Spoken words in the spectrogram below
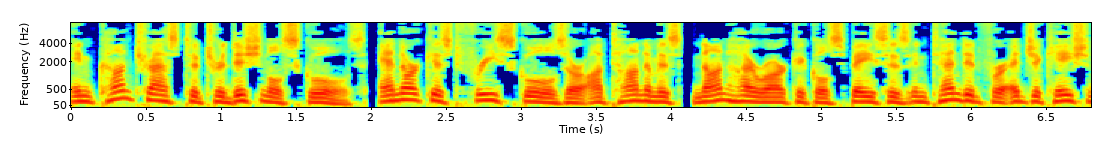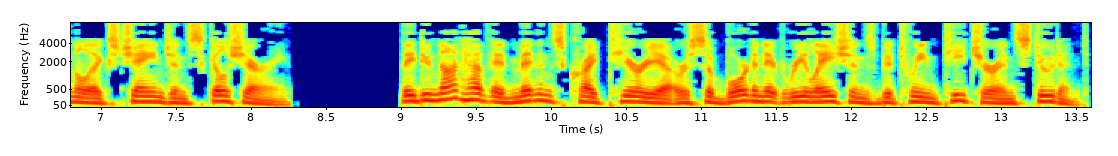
In contrast to traditional schools, anarchist free schools are autonomous, non-hierarchical spaces intended for educational exchange and skill-sharing. They do not have admittance criteria or subordinate relations between teacher and student.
